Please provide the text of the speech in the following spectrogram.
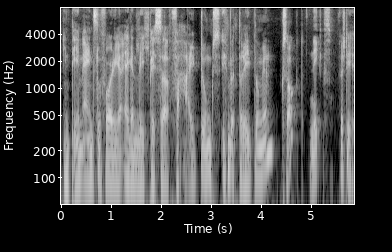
in dem Einzelfall ja eigentlich besser Verhaltungsübertretungen gesagt? Nix. Verstehe.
